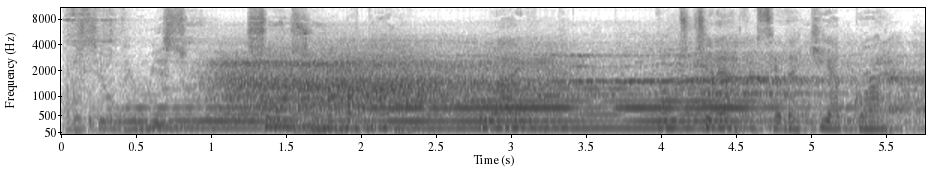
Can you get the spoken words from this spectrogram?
Você ouviu isso? Sons de uma batalha. O Ivar. Vamos tirar você daqui agora.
